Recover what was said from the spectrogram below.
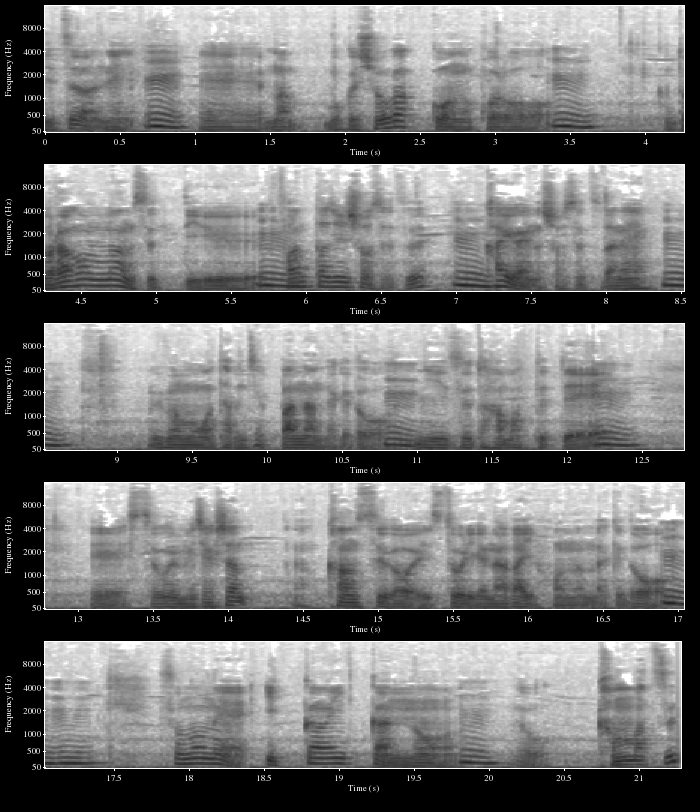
実はね、うん。えーまあ、僕、小学校の頃、うん。ドラゴンランスっていううんファンタジー小説、うん海外の小説だね。うん。今もう多分絶版なんだけど、うんにずっとハマってて、うん。えーすごいめちゃくちゃ関数が多いストーリーが長い本なんだけど、うん。うん。そのね一巻一巻の、うん巻末、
